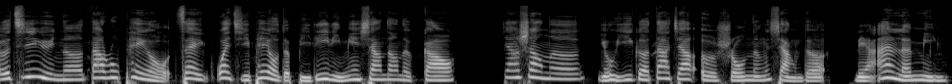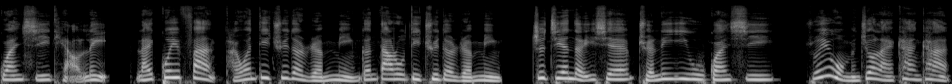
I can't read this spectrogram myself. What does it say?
而基于呢，大陆配偶在外籍配偶的比例里面相当的高，加上呢有一个大家耳熟能详的《两岸人民关系条例》来规范台湾地区的人民跟大陆地区的人民。之间的一些权利义务关系，所以我们就来看看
